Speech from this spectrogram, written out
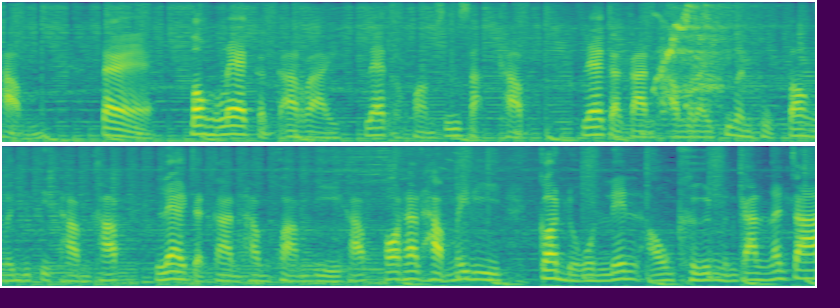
ถัมภ์แต่ต้องแลกกับอะไร แลกกับความซื่อสัตย์ครับ แลกกับการทำอะไรที่มันถูกต้องและยุติธรรมครับ แลกจากการทำความดีครับ เพราะถ้าทำไม่ดีก็โดนเล่นเอาคืนเหมือนกันนะจ๊ะ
